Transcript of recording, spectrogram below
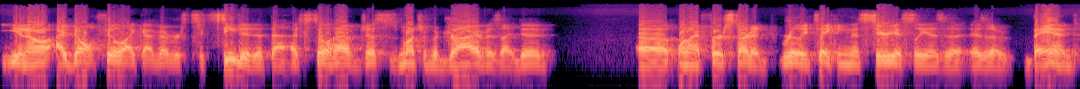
you know, I don't feel like I've ever succeeded at that. I still have just as much of a drive as I did uh, when I first started really taking this seriously as a as a band.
